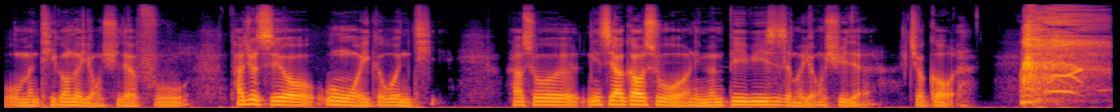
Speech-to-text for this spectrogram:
我们提供的永续的服务，他就只有问我一个问题。他说：“你只要告诉我你们 BB 是怎么永续的就够了。”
